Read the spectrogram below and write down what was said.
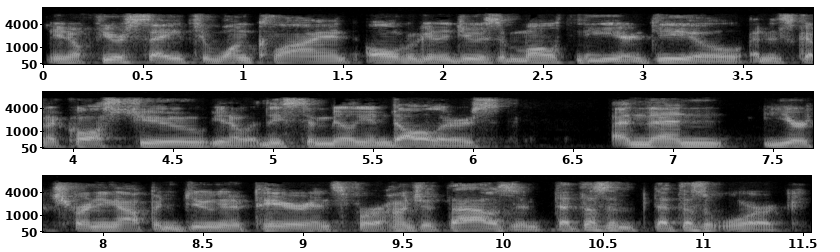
you know, if you're saying to one client, all we're going to do is a multi-year deal and it's going to cost you, you know, at least a million dollars, and then you're turning up and doing an appearance for a hundred thousand. That doesn't that doesn't work.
